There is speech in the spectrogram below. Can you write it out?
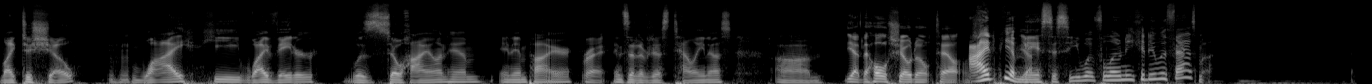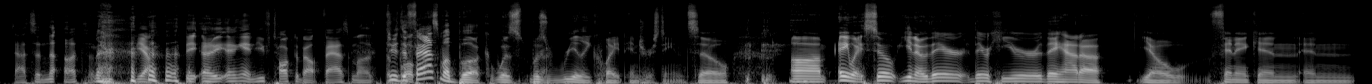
like to show hmm why he why Vader was so high on him in Empire right. instead of just telling us. Um, Yeah, the whole show don't tell. I'd be amazed to see what Filoni could do with Phasma. That's a, nu- that's a yeah. The, uh, again, you've talked about Phasma, Dude, book. the Phasma book was was really quite interesting. So, um, anyway, so you know they're they're here. They had a you know Fennec and and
